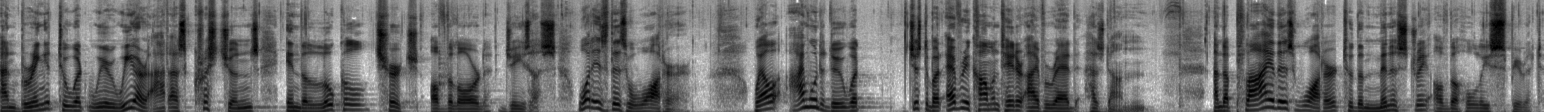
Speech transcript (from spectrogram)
and bring it to what where we are at as Christians in the local church of the Lord Jesus? What is this water? Well, I'm going to do what just about every commentator I've read has done and apply this water to the ministry of the Holy Spirit.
